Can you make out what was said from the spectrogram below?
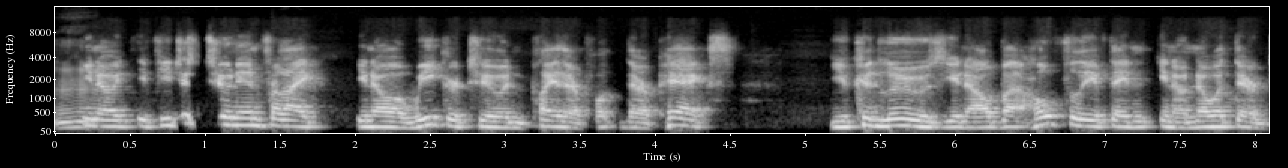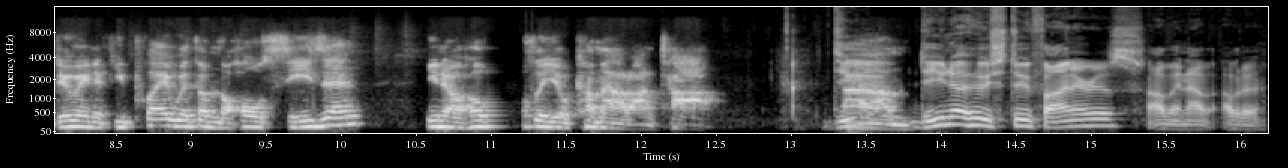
you know if you just tune in for like you know a week or two and play their their picks you could lose, you know, but hopefully if they, you know, know what they're doing, if you play with them the whole season, you know, hopefully you'll come out on top. Do you, Um, do you know who Stu Feiner is? I mean, I, I would have.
